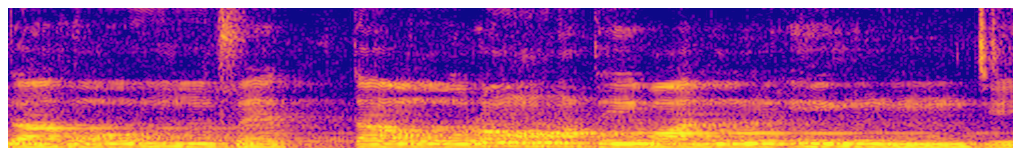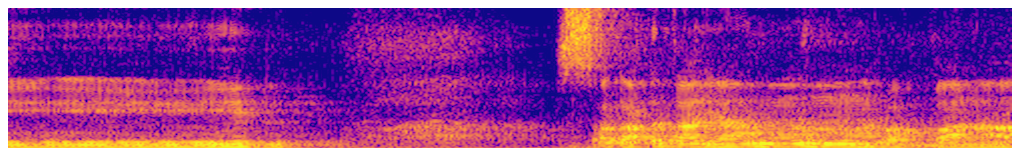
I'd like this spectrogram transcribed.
عندهم في التوراة والإنجيل صدقت يا ربنا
